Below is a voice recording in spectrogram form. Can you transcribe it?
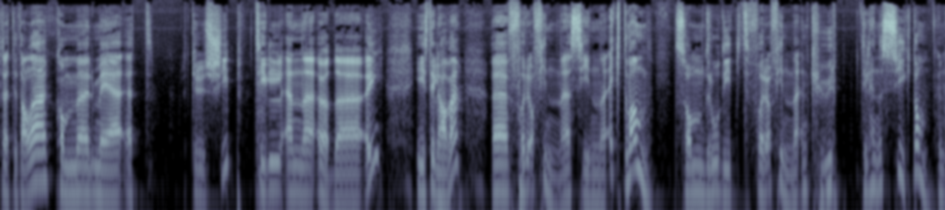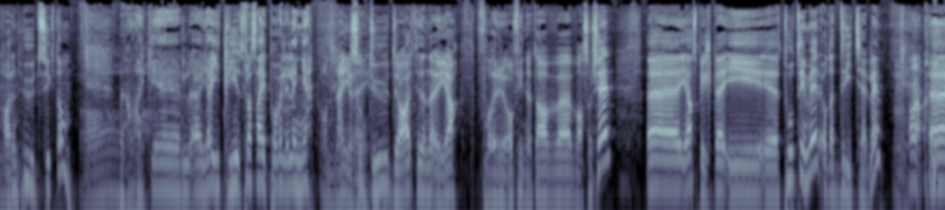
30-tallet, kommer med et cruiseskip til en eh, øde øy i Stillehavet eh, for å finne sin ektemann, som dro dit for å finne en kur til hennes sykdom. Hun har en hudsykdom, men han har ikke eh, gitt lyd fra seg på veldig lenge. Oh, nei nei. Så du drar til denne øya for å finne ut av eh, hva som skjer. Eh, jeg har spilt det i eh, to timer, og det er dritkjedelig. Å, ja.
